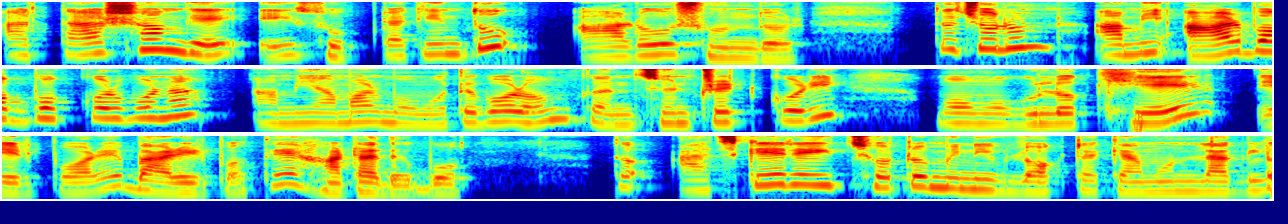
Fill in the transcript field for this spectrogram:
আর তার সঙ্গে এই স্যুপটা কিন্তু আরও সুন্দর। তো চলুন আমি আর বকবক করব না। আমি আমার মোমোতে বরং কনসেন্ট্রেট করি, মোমোগুলো খেয়ে এরপরে বাড়ির পথে হাঁটা দেব। তো আজকের এই ছোট মিনি ব্লগটা কেমন লাগল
